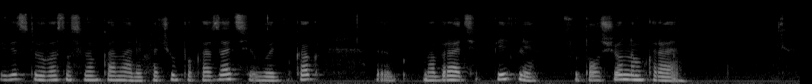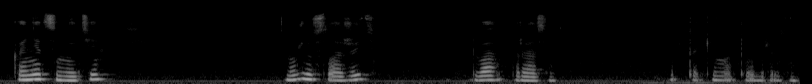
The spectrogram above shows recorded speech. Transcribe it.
Приветствую вас на своем канале. Хочу показать сегодня, как э, набрать петли с утолщенным краем. Конец нити нужно сложить в два раза. Вот таким вот образом.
